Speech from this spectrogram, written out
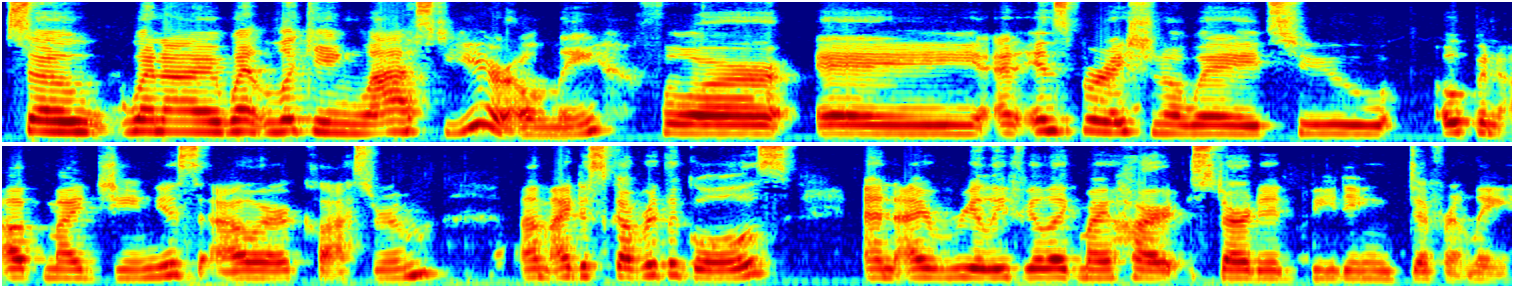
So when I went looking last year only for a an inspirational way to open up my Genius Hour classroom, um, I discovered the goals and I really feel like my heart started beating differently.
